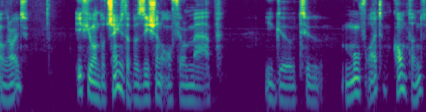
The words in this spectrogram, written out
Alright. If you want to change the position of your map, you go to move item content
